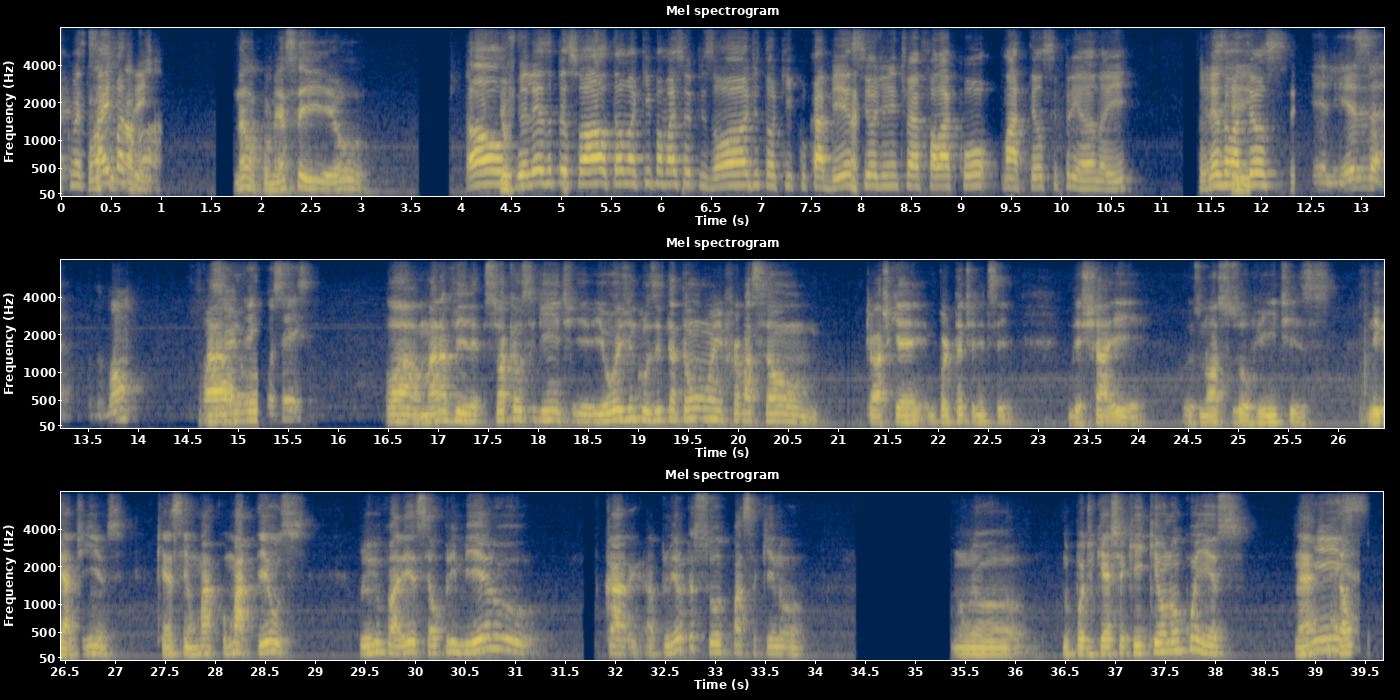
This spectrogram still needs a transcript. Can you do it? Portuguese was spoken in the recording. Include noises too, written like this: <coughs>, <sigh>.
Quer começar aí, Patrick? Não, começa aí. Eu. Então, eu... beleza, pessoal? Estamos aqui para mais um episódio. Estou aqui com o Cabeça e hoje a gente vai falar com o Matheus Cipriano aí. Beleza, Matheus? Beleza, tudo bom? Tudo certo aí com vocês? Ó, maravilha. Só que é o seguinte, e hoje, inclusive, tem até uma informação que eu acho que é importante a gente deixar aí os nossos ouvintes ligadinhos, que é assim, o Matheus, por que pareça, é o primeiro cara, a primeira pessoa que passa aqui no, no, no podcast aqui que eu não conheço, né? Isso. Então,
